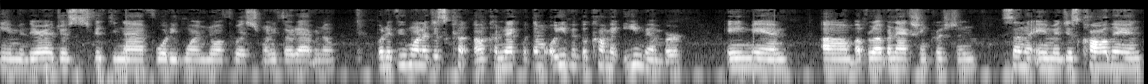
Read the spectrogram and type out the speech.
And their address is 5941 Northwest 23rd Avenue. But if you want to just co- uh, connect with them or even become an e member, amen, um, of Love and Action Christian Center, amen, just call in,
